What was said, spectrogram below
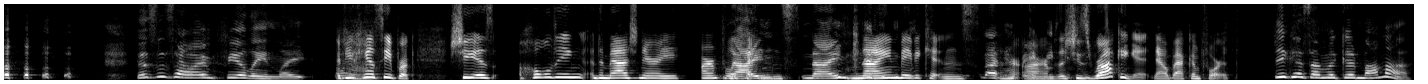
now. this is how I'm feeling. Like If you can't see Brooke, she is holding an imaginary armful of nine, kittens. nine, Nine baby kittens Nine in her baby arms, and she's rocking it now back and forth. because I'm a good mama.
